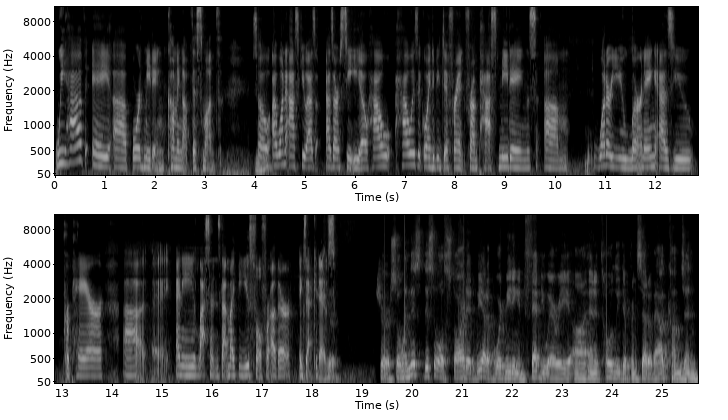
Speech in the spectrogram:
We have a uh, board meeting coming up this month. So mm-hmm. I want to ask you, as as our CEO, how how is it going to be different from past meetings? Um, what are you learning as you prepare? Uh, any lessons that might be useful for other executives? Sure. Sure. So when this this all started, we had a board meeting in February uh, and a totally different set of outcomes and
